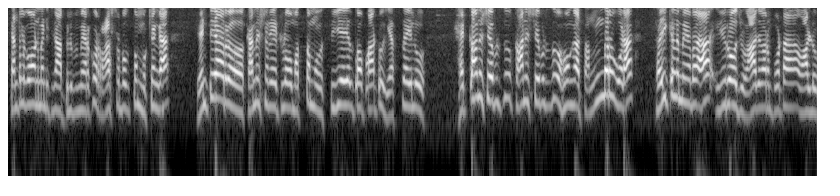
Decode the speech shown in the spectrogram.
సెంట్రల్ గవర్నమెంట్ ఇచ్చిన పిలుపు మేరకు రాష్ట్ర ప్రభుత్వం ముఖ్యంగా ఎన్టీఆర్ కమిషనరేట్లో మొత్తం సిఐలతో పాటు ఎస్ఐలు హెడ్ కానిస్టేబుల్స్ కానిస్టేబుల్స్ హోంగార్డ్స్ అందరూ కూడా సైకిల్ మీద ఈరోజు ఆదివారం పూట వాళ్ళు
